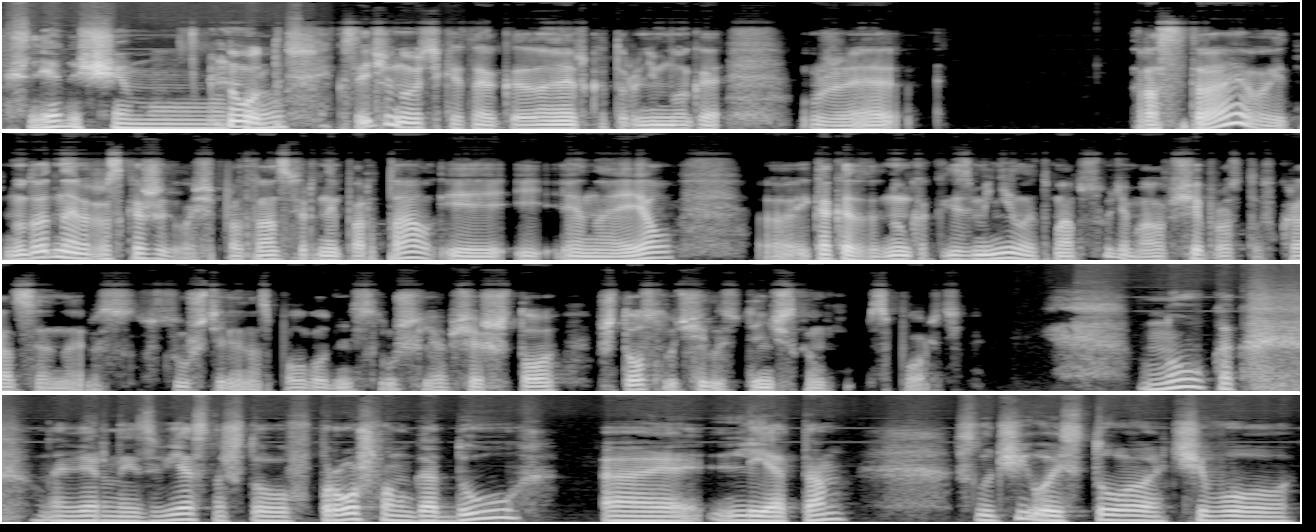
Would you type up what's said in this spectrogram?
к следующему Ну вот, к следующей новости, это, знаешь, которая немного уже Расстраивает? Ну, давай, наверно, расскажи вообще про трансферный портал и и НАЛ, э, и как это, ну, как изменило, это мы обсудим, а вообще просто вкратце, наверно, с слушатели нас полгода не слушали. Вообще, что что случилось в студенческом спорте? Ну, как, наверно, известно, что в прошлом году, э, летом случилось то, чего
